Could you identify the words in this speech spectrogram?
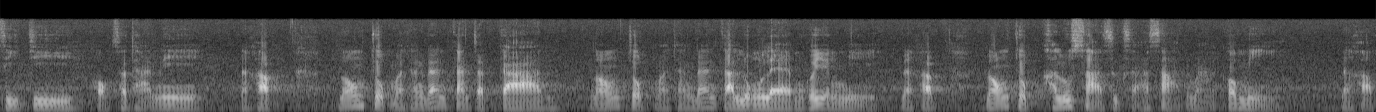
CG ของสถานีนะครับ น้องจบมาทางด้านการจัดการ น้องจบมาทางด้านการโรงแรมก็ยังมีนะครับ น้องจบครุศาสตร์ศึกษาศาสตร์มาก็มีนะครับ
